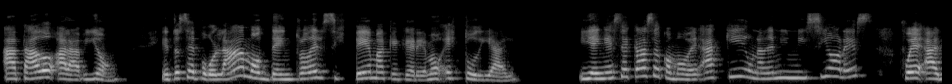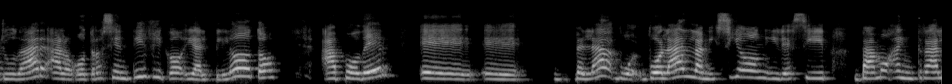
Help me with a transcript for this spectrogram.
atados al avión. Entonces volamos dentro del sistema que queremos estudiar. Y en ese caso, como ve aquí, una de mis misiones fue ayudar a los otros científicos y al piloto a poder eh, eh, volar la misión y decir, vamos a entrar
